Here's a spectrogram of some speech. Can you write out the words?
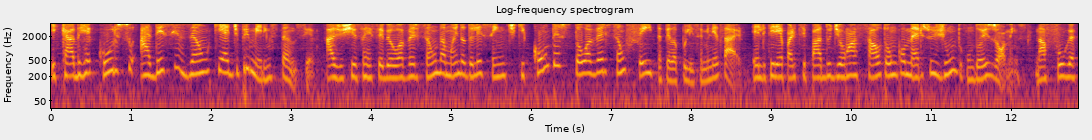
e cabe recurso a decisão que é de primeira instância. A justiça recebeu a versão da mãe do adolescente que contestou a versão feita pela polícia militar. Ele teria participado de um assalto a um comércio junto com dois homens. Na fuga,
